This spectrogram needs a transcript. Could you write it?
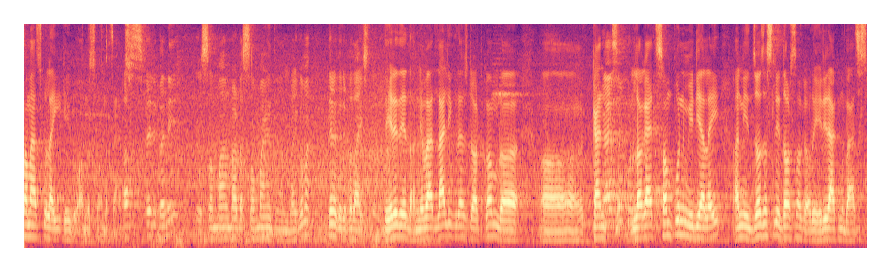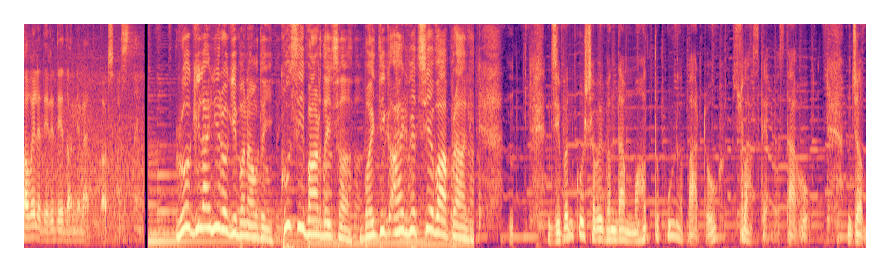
समाजको लागि केही गर्नुहोस् भन्न चाहन्छु। हस् फेरि पनि सम्मानबाट सम्मानित हुनुभएकोमा धेरै धेरै बधाई छ। धेरै धेरै धन्यवाद। लालीगुराँस डट कम र कान लगायत सम्पूर्ण मिडियालाई अनि ज जसले दर्शकहरू हेरिराख्नु भएको छ सबैलाई धेरै धेरै धन्यवाद गर्छु। रोगीलाई निरोगी बनाउँदै खुसी बाँड्दैछ। वैदिक आयुर्वेद सेवा प्रणाली जीवनको सबैभन्दा महत्त्वपूर्ण पाटो स्वास्थ्य अवस्था हो। जब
